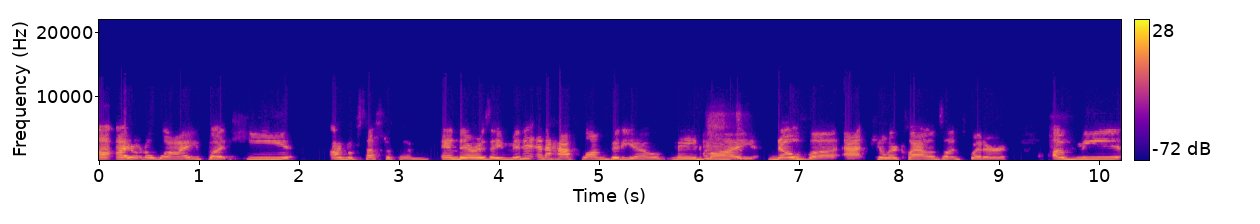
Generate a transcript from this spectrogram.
I, I don't know why, but he I'm obsessed with him. And there is a minute and a half long video made by Nova at Killer Clowns on Twitter of me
